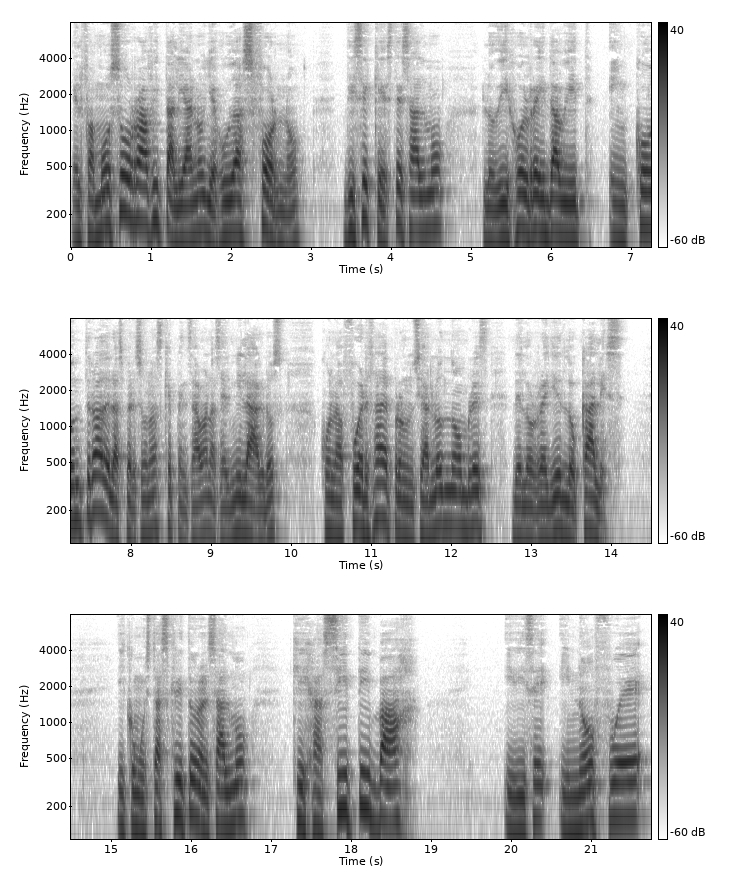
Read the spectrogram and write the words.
El famoso raf italiano Yehuda Sforno dice que este salmo lo dijo el rey David en contra de las personas que pensaban hacer milagros con la fuerza de pronunciar los nombres de los reyes locales. Y como está escrito en el Salmo, Kijasiti Bach, y dice, y no fue,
